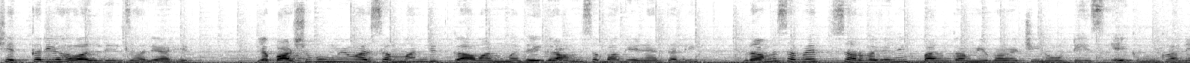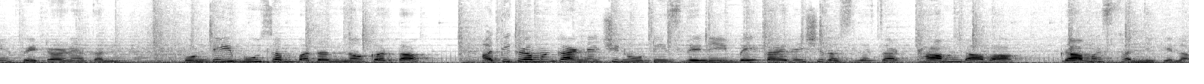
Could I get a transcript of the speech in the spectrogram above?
शेतकरी हवालदिल झाले आहेत. या पार्श्वभूमीवर संबंधित गावांमध्ये ग्रामसभा घेण्यात आली. ग्रामसभेत सार्वजनिक बांधकाम विभागाची नोटीस एकमुखाने फेटाळण्यात आली. कोणतेही भूसंपादन न करता अतिक्रमण काढण्याची नोटीस देणे बेकायदेशीर असल्याचा ठाम दावा ग्रामस्थांनी केला.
